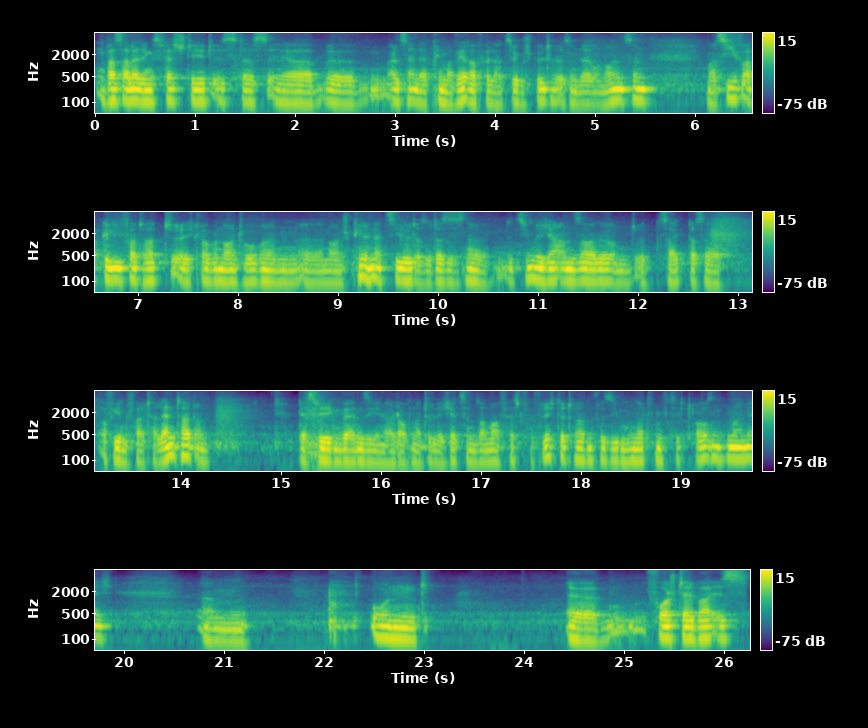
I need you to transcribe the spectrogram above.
was allerdings feststeht, ist, dass er, äh, als er in der Primavera für Lazio gespielt hat, also in der U19, massiv abgeliefert hat. Ich glaube, neun Tore in äh, neun Spielen erzielt. Also das ist eine, eine ziemliche Ansage und äh, zeigt, dass er auf jeden Fall Talent hat und Deswegen werden sie ihn halt auch natürlich jetzt im Sommerfest verpflichtet haben für 750.000, meine ich. Ähm, und äh, vorstellbar ist,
